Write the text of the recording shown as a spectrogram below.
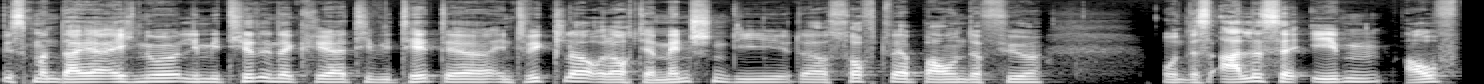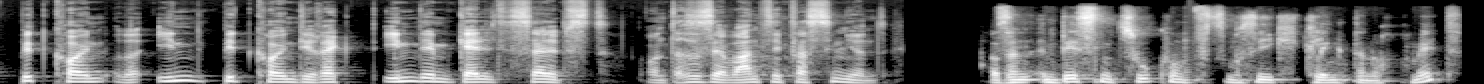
ist man da ja eigentlich nur limitiert in der Kreativität der Entwickler oder auch der Menschen, die da Software bauen dafür. Und das alles ja eben auf Bitcoin oder in Bitcoin direkt in dem Geld selbst. Und das ist ja wahnsinnig faszinierend. Also ein bisschen Zukunftsmusik klingt da noch mit.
